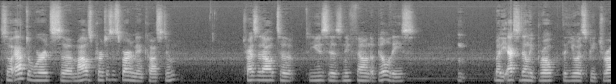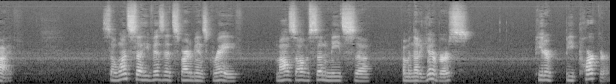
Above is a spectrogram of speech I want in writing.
So afterwards, uh, Miles purchases a Spider-Man costume, tries it out to, to use his newfound abilities, but he accidentally broke the USB drive. So once uh, he visits Spider-Man's grave, Miles all of a sudden meets, uh, from another universe, Peter B. Parker,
